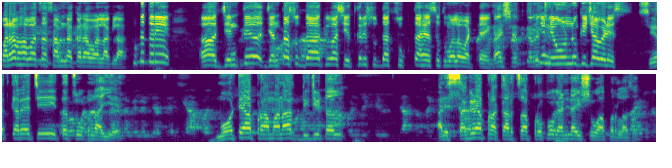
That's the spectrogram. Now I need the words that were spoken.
पराभवाचा सामना करावा लागला. कुठेतरी जनते जनता सुद्धा किंवा शेतकरी सुद्धा चुकत आहे असं तुम्हाला वाटतंय का? काय म्हणजे शेतकऱ्याची निवडणुकीच्या वेळेस. शेतकऱ्याची इथं चूक नाहीये. मोठ्या प्रमाणात डिजिटल आणि सगळ्या प्रकारचा प्रोपोगंडा इश्यू वापरला जातो.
